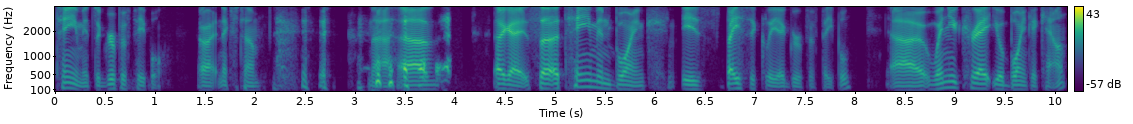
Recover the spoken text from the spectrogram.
Team. It's a group of people. All right. Next term. nah. Um, okay. So a team in BOINC is basically a group of people. Uh, when you create your BOINC account,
